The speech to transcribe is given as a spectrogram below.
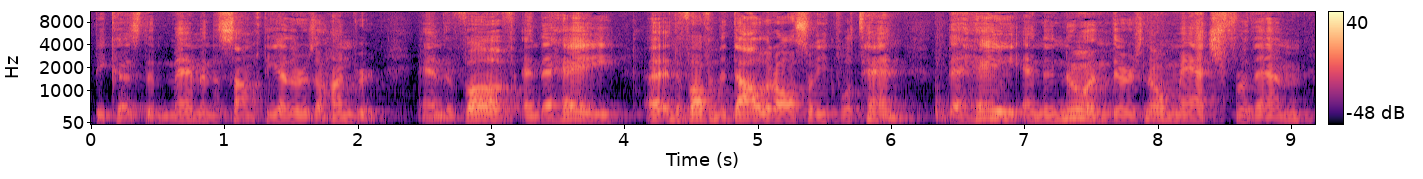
because the mem and the samach together is hundred, and the vav and the hey, uh, the vav and the dalet also equal ten. The hey and the nun, there's no match for them,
